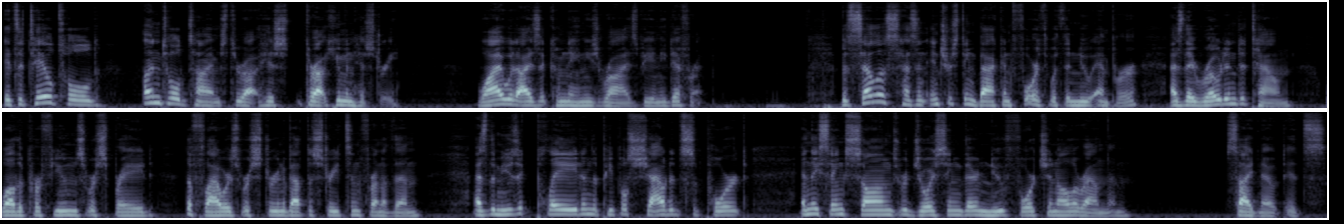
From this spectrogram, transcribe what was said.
It's a tale told untold times throughout, his, throughout human history. Why would Isaac Komneni's rise be any different? But has an interesting back and forth with the new emperor as they rode into town while the perfumes were sprayed, the flowers were strewn about the streets in front of them, as the music played and the people shouted support, and they sang songs rejoicing their new fortune all around them. Side note, it's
